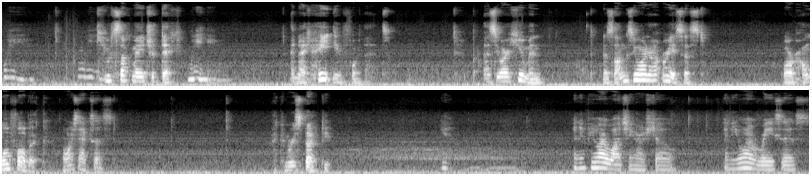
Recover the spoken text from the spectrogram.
Wee. Wee. You suck major dick, Wee. And I hate you for that. But as you are human, as long as you are not racist or homophobic, Or sexist. I can respect you. Yeah. And if you are watching our show and you are racist,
